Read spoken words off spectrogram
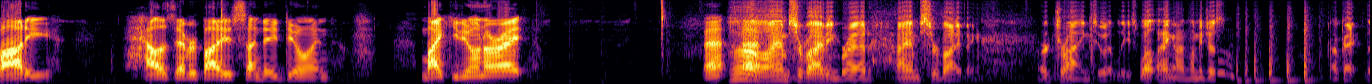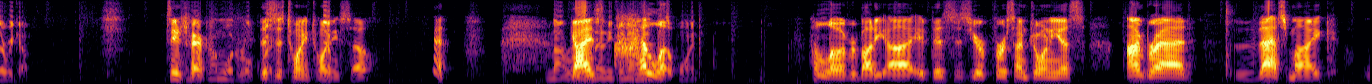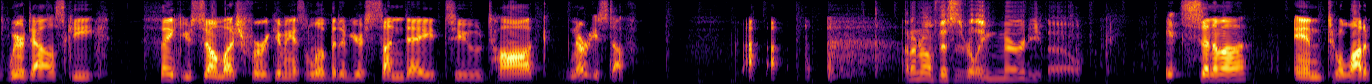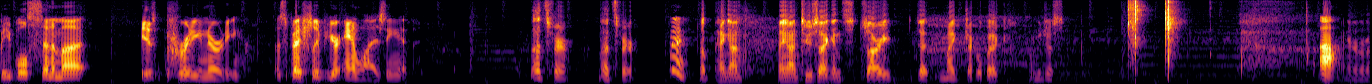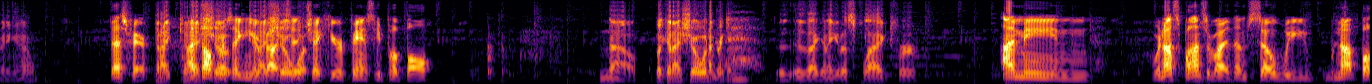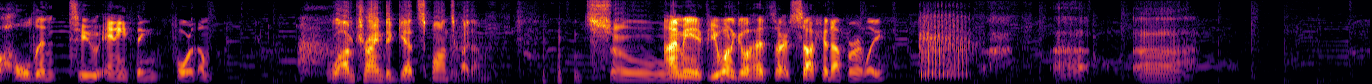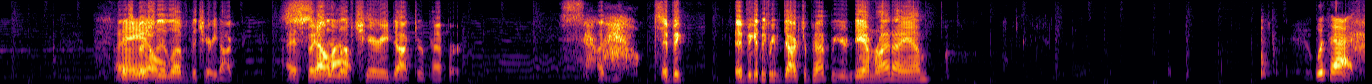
Everybody. How's everybody's Sunday doing? Mike, you doing all right? Uh, Oh, uh, I am surviving, Brad. I am surviving. Or trying to, at least. Well, hang on. Let me just... Okay, there we go. seems fair. On wood real quick. This is 2020, Yep. so Not ruling Guys, anything hello. at this point. hello, everybody. Uh, if this is your first time joining us, I'm Brad. That's Mike. We're Dallas Geek. Thank you so much for giving us a little bit of your Sunday to talk nerdy stuff. I don't know if this is really nerdy, though. It's cinema, and to a lot of people, cinema is pretty nerdy, especially if you're analyzing it. That's fair. That's fair. Eh. Oh, hang on. Hang on two seconds. Sorry. D- mic check real quick. Let me just... Ah, There we go. That's fair. Can I- can I thought for a second you were I about to what- check your fantasy football. No. But can I show what I'm drinking? Is, is that going to get us flagged for... I mean, we're not sponsored by them, so we, we're not beholden to anything for them. Well, I'm trying to get sponsored by them. so... I mean, if you want to go ahead and start sucking up early, Uh, I especially love the cherry doc. I especially Sell love out. cherry Dr Pepper. sell I- out. If it if it gets me free Dr Pepper, you're damn right I am. With that,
